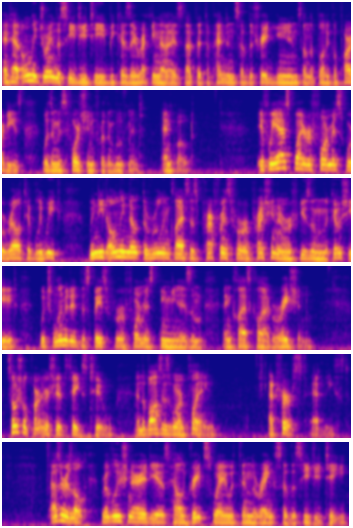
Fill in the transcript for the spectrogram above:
and had only joined the CGT because they recognized that the dependence of the trade unions on the political parties was a misfortune for the movement. End quote. If we ask why reformists were relatively weak, we need only note the ruling class's preference for repression and refusal to negotiate, which limited the space for reformist unionism and class collaboration. Social partnerships takes two, and the bosses weren't playing, at first, at least. As a result, revolutionary ideas held great sway within the ranks of the CGT.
